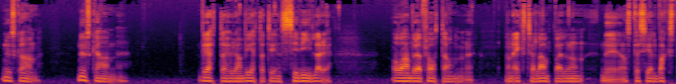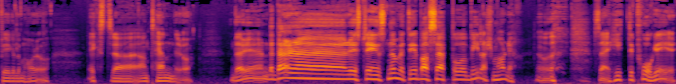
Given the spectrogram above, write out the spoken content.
Nu ska han, nu ska han eh, berätta hur han vet att det är en civilare. Och han börjar prata om eh, någon extra lampa eller någon, någon speciell backspegel de har och extra antenner och där är, det där eh, registreringsnumret, det är bara Säpo-bilar som har det. Så här hittepå-grejer.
